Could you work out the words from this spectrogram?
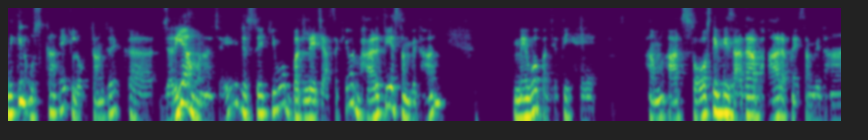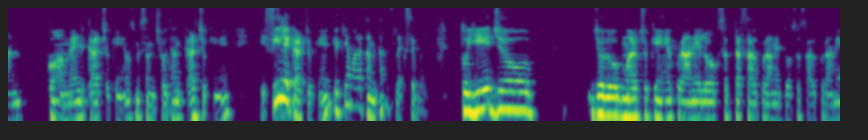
लेकिन उसका एक लोकतांत्रिक ज़रिया होना चाहिए जिससे कि वो बदले जा सके और भारतीय संविधान में वो पद्धति है। हम आज सौ से भी ज़्यादा बार अपने संविधान को अमेंड कर चुके हैं, उसमें संशोधन कर चुके हैं, इसीलिए कर चुके हैं क्योंकि हमारा संविधान फ्लेक्सिबल तो ये जो जो लोग मर चुके हैं, पुराने लोग, सत्तर साल पुराने, दो सौ साल पुराने,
